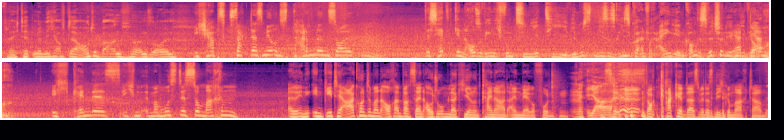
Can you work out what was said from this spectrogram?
Vielleicht hätten wir nicht auf der Autobahn fahren sollen. Ich hab's gesagt, dass wir uns tarnen sollten. Das hätte genauso wenig funktioniert, T. Wir mussten dieses Risiko einfach eingehen. Komm, das wird schon irgendwie ja, werden. doch. Ich kenne das. Ich, man muss das so machen. Also in, in GTA konnte man auch einfach sein Auto umlackieren und keiner hat einen mehr gefunden. Ja, Es ist doch kacke, dass wir das nicht gemacht haben.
